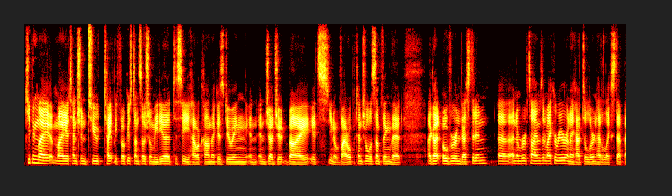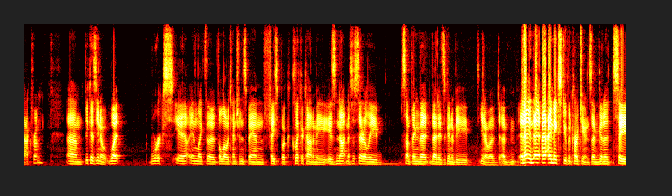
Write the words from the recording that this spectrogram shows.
keeping my my attention too tightly focused on social media to see how a comic is doing and, and judge it by its you know viral potential is something that I got over invested in uh, a number of times in my career, and I had to learn how to like step back from, um, because you know what works in, in, like the the low attention span Facebook click economy is not necessarily something that that is going to be you know a, a, and, I, and I, I, make stupid cartoons. I'm going to say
